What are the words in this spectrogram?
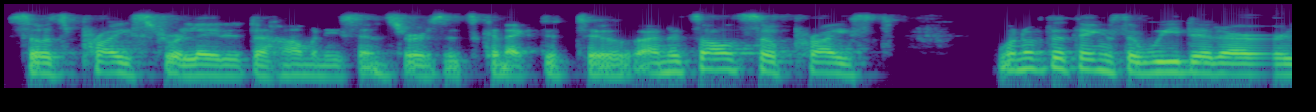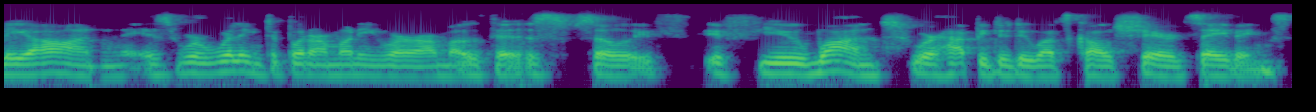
So it's priced related to how many sensors it's connected to. And it's also priced. One of the things that we did early on is we're willing to put our money where our mouth is. So if, if you want, we're happy to do what's called shared savings,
